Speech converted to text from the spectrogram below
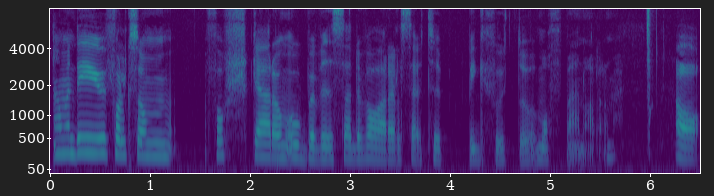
Ja men det är ju folk som forskar om obevisade varelser, typ Bigfoot och Mothman och alla de här. Ja,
